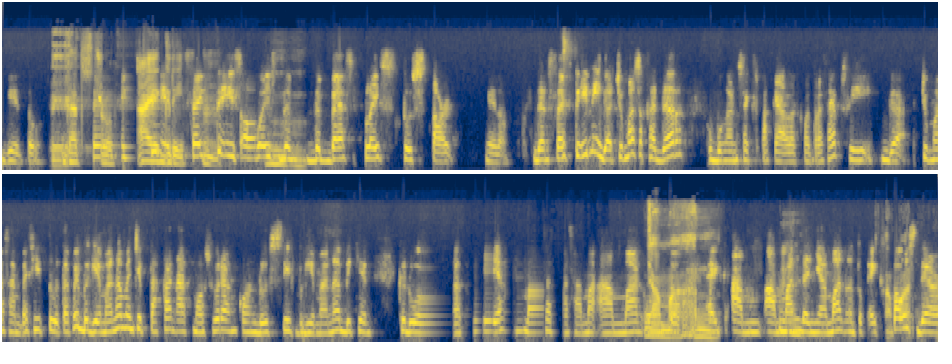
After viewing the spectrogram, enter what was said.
gitu. That's true. Safety- I agree. Safety is always the Hmm. the best place to start gitu. Dan safety ini nggak cuma sekadar hubungan seks pakai alat kontrasepsi, nggak cuma sampai situ, tapi bagaimana menciptakan atmosfer yang kondusif, bagaimana bikin kedua pihak merasa sama-sama aman, Nyaman. untuk am- aman Hmm. dan nyaman untuk expose Aman. their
